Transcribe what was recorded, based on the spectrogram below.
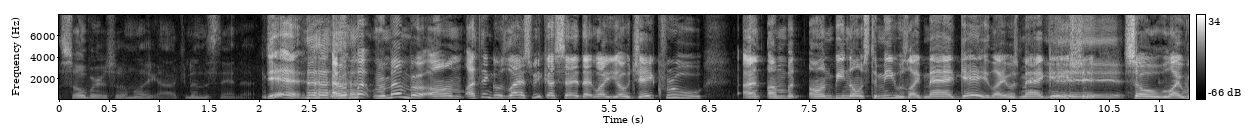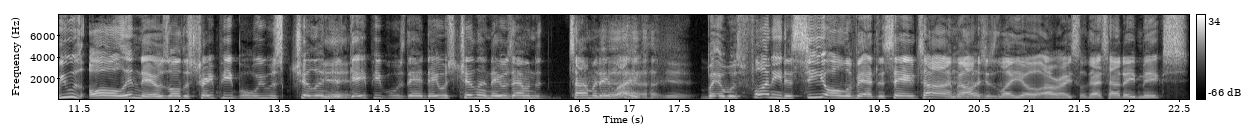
sober, so I'm like, I can understand that. Yeah, rem- remember. Um, I think it was last week I said that like, yo, J. Crew, un- unbe- unbeknownst to me, was like mad gay. Like it was mad gay Yeah, shit. yeah, yeah. So like we was all in there. It was all the straight people. We was chilling. The gay people was there. They was chilling. They was having the time of their life. But it was funny to see all of it at the same time. And I was just like, yo, all right, so that's how they mix.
